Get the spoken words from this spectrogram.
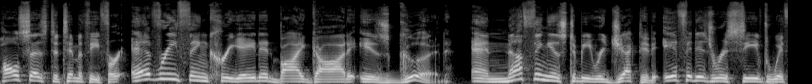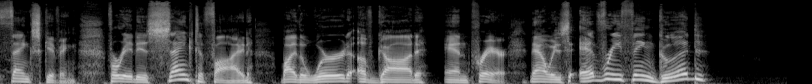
Paul says to Timothy, For everything created by God is good, and nothing is to be rejected if it is received with thanksgiving, for it is sanctified by the word of God and prayer. Now, is everything good?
